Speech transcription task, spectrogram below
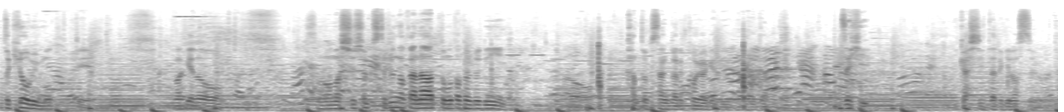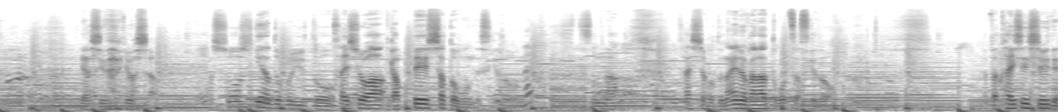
っと興味持っててだけどそのまま就職するのかなと思った時にあの監督さんから声かけていただいたのでぜひ行かせていただきますということでやらせていただきました。正直なところ言うと最初は合併したと思うんですけどそんな大したことないのかなと思ってたんですけどやっぱ対戦してみて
